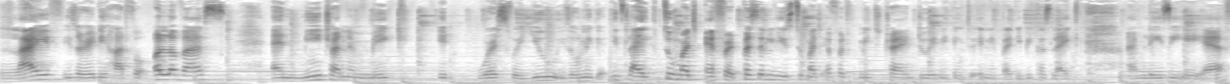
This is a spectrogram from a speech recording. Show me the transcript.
life is already hard for all of us. And me trying to make it worse for you is only it's like too much effort personally it's too much effort for me to try and do anything to anybody because like i'm lazy af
